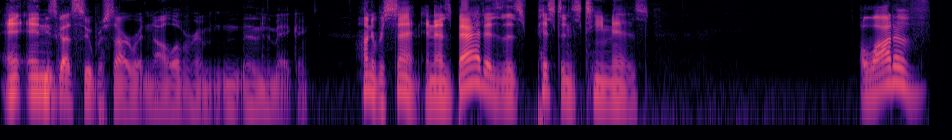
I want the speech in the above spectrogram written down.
and and he's got superstar written all over him in, in the making. Hundred percent. And as bad as this Pistons team is, a lot of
